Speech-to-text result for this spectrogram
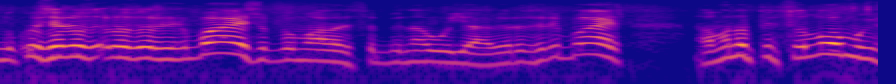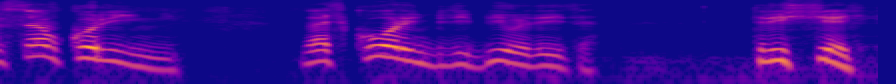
Ну, коротше, роз, розгрібаєш, щоб ви мали собі на уяві. Розгрібаєш, а воно під соломою все в корінні. Весь корінь бі- білий, дивіться. Тріщить.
